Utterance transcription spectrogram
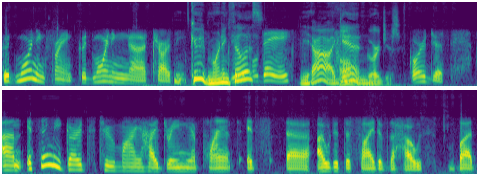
Good morning, Frank. Good morning, uh, Charlie. Good morning, Beautiful Phyllis. day. Yeah, again. Oh, gorgeous. Gorgeous. Um, it's in regards to my hydrangea plant. It's uh, out at the side of the house, but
